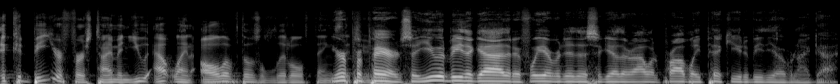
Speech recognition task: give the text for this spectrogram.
it could be your first time, and you outline all of those little things. You're that you- prepared. So you would be the guy that if we ever did this together, I would probably pick you to be the overnight guy.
